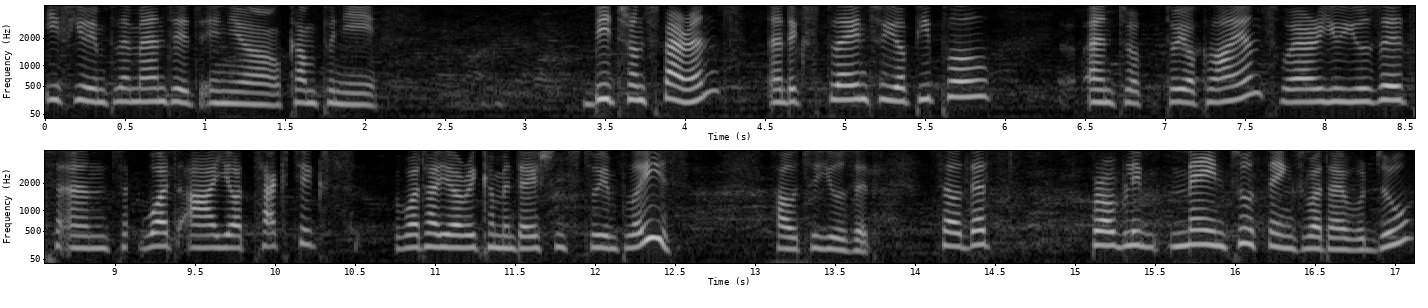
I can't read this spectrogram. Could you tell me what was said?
if you implement it in your company, be transparent and explain to your people and to, to, your clients where you use it and what are your tactics, what are your recommendations to employees, how to use it. So that's probably main two things what I would do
